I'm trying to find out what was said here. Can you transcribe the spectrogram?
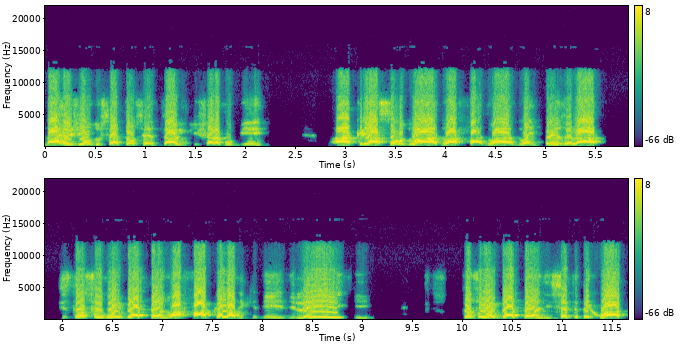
na região do Sertão Central, em Quixaramubim, a criação de uma, de, uma, de, uma, de uma empresa lá que se transformou em Betânia, uma fábrica lá de, de, de leite, se transformou em Betânia, em 74.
